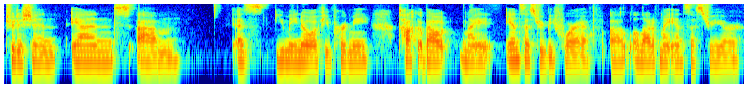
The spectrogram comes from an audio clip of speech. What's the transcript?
tradition. And um, as you may know, if you've heard me talk about my ancestry before, I have uh, a lot of my ancestry are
